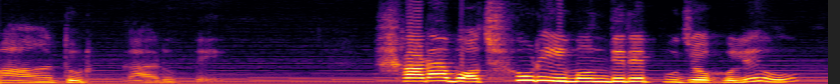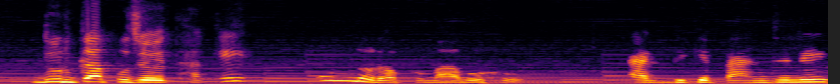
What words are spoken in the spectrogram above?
মা দুর্গা রূপে সারা বছর এই মন্দিরে পুজো হলেও দুর্গা পুজোয় থাকে অন্যরকম আবহ। একদিকে প্যান্ডেলে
